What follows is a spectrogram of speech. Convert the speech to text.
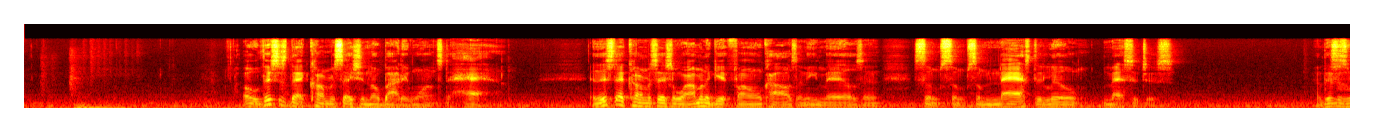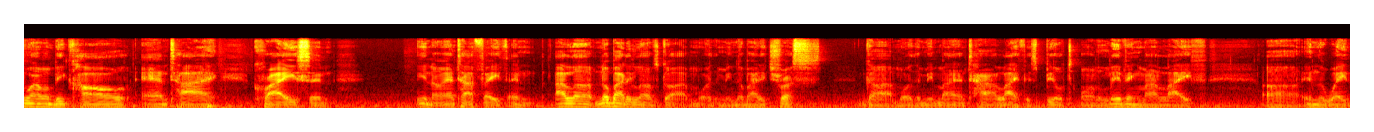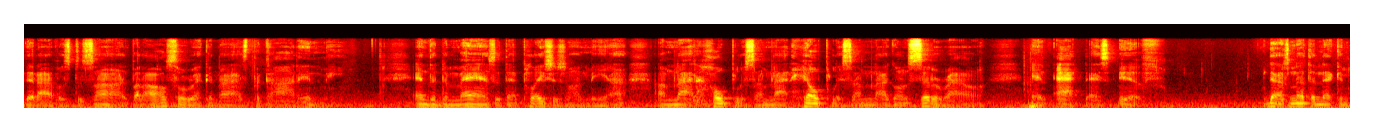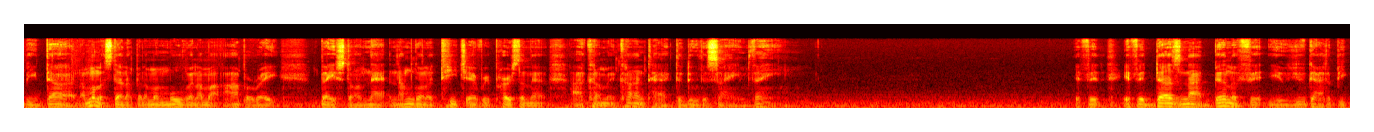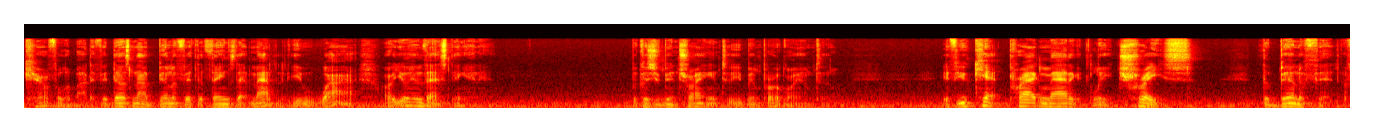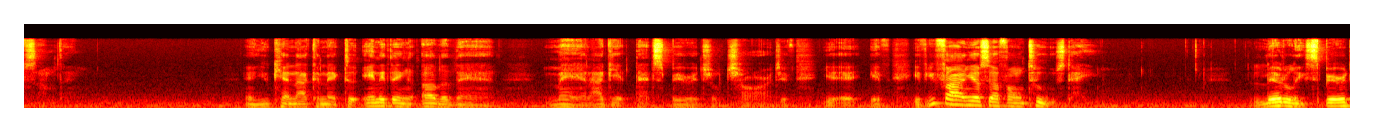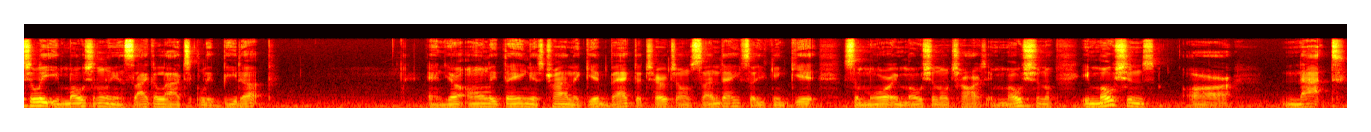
Oh, this is that conversation nobody wants to have. And this is that conversation where I'm going to get phone calls and emails and some some some nasty little messages. And this is where I'm going to be called anti-Christ and you know, anti-faith. And I love, nobody loves God more than me. Nobody trusts God more than me. My entire life is built on living my life uh, in the way that I was designed, but I also recognize the God in me and the demands that that places on me. I, am not hopeless. I'm not helpless. I'm not going to sit around and act as if there's nothing that can be done. I'm going to stand up and I'm to move and I'm to operate based on that. And I'm going to teach every person that I come in contact to do the same thing. If it if it does not benefit you, you've got to be careful about it. If it does not benefit the things that matter to you, why are you investing in it? Because you've been trained to, you've been programmed to. If you can't pragmatically trace the benefit of something, and you cannot connect to anything other than man i get that spiritual charge. If you eh, if if you find yourself on tuesday literally spiritually emotionally and psychologically beat up and your only thing is trying to get back to church on sunday so you can get some more emotional charge emotional emotions are not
